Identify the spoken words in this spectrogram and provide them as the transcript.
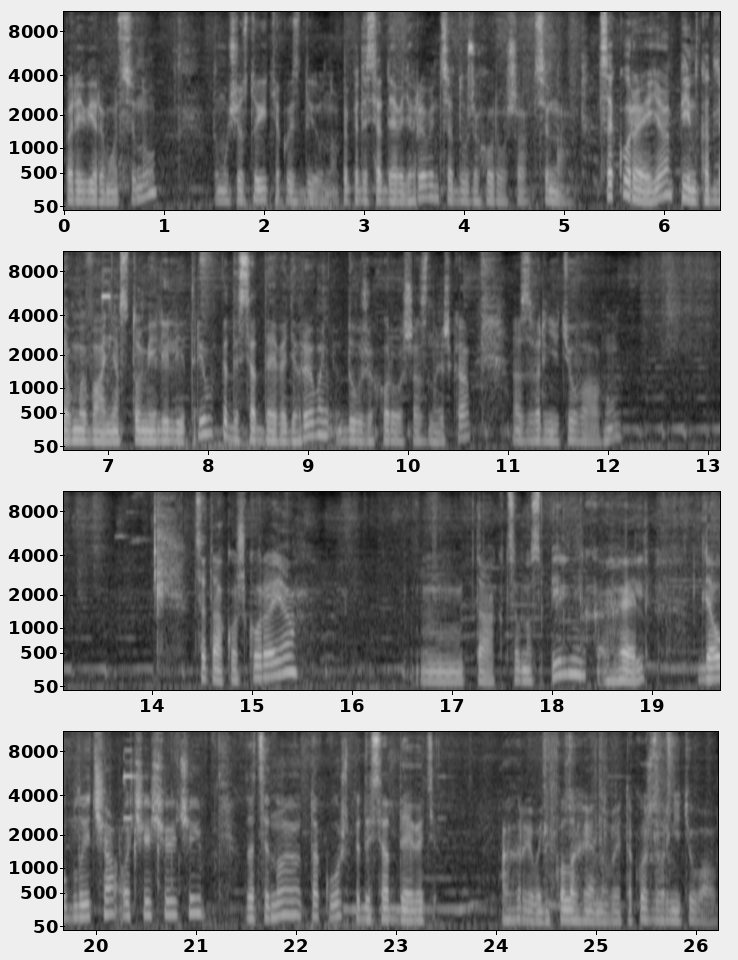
перевіримо ціну, тому що стоїть якось дивно. 59 гривень це дуже хороша ціна. Це Корея, пінка для вмивання 100 мл 59 гривень, дуже хороша знижка. Зверніть увагу. Це також Корея. Так, це у нас пілінг, гель для обличчя очищуючий. За ціною також 59 гривень колагеновий. Також зверніть увагу.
